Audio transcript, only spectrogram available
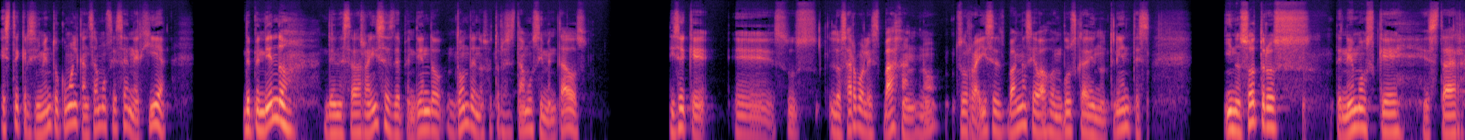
este crecimiento? ¿Cómo alcanzamos esa energía? Dependiendo de nuestras raíces, dependiendo dónde nosotros estamos cimentados. Dice que eh, sus, los árboles bajan, ¿no? Sus raíces van hacia abajo en busca de nutrientes. Y nosotros tenemos que estar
